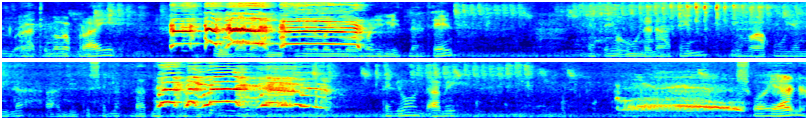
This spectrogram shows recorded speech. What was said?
Yung ating mga fry. Yung ganaan, yun naman yung mga maliliit natin. Ito yung una natin, yung mga kuya nila. Ah, dito sila, lahat na sila. Ito ang dami. So, ayan.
